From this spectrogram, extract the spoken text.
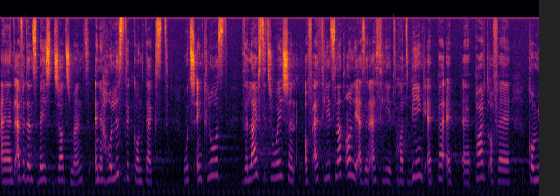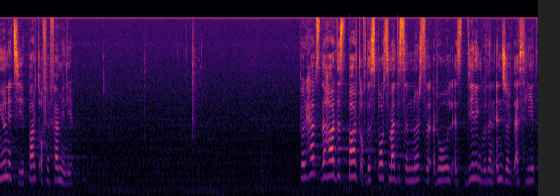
and evidence-based judgment in a holistic context, which includes the life situation of athletes, not only as an athlete, but being a, a, a part of a community, part of a family. Perhaps the hardest part of the sports medicine nurse role is dealing with an injured athlete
